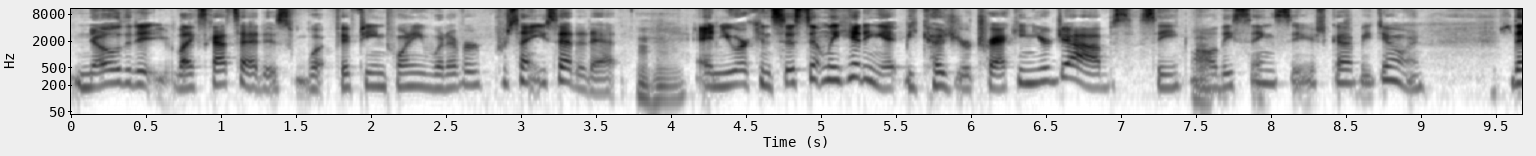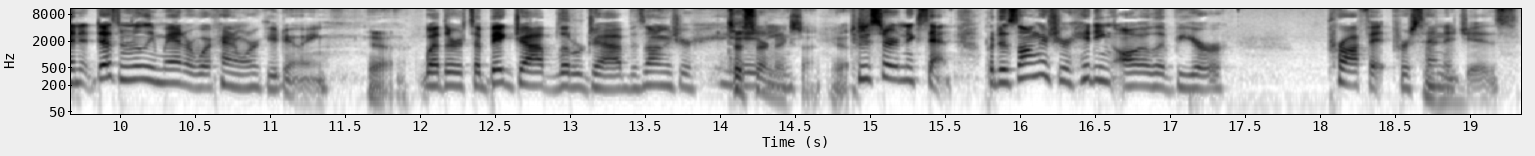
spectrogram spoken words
know that it like scott said is what 15 20 whatever percent you set it at. Mm-hmm. and you are consistently hitting it because you're tracking your jobs. See all these things that you're got to be doing. Then it doesn't really matter what kind of work you're doing. Yeah. Whether it's a big job little job as long as you're To a certain extent, yes. to a certain extent. But as long as you're hitting all of your profit Mm-hmm. percentages.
